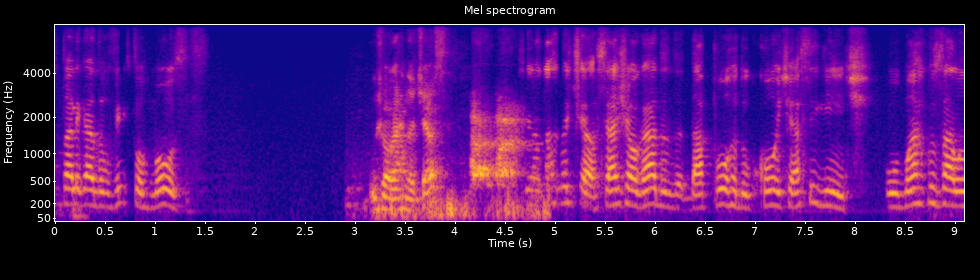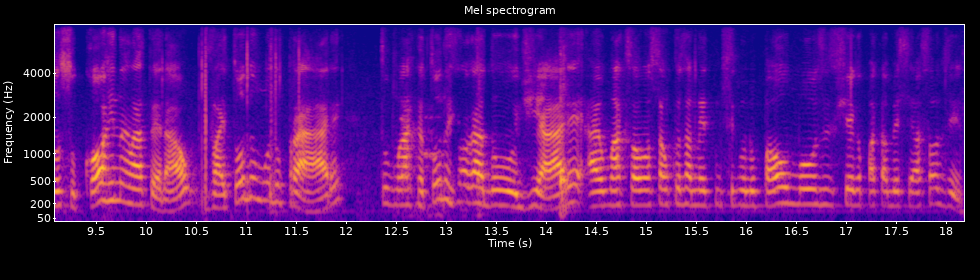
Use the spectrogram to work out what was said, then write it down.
Tu tá ligado o Victor Moses? O jogar no Chelsea? Jogava no Chelsea. A jogada da- da porra do Conte é a seguinte: o Marcos Alonso corre na lateral, vai todo mundo pra área, tu marca todo jogador de área, aí o Marcos Alonso dá um cruzamento no segundo pau, o Moses chega pra cabecear sozinho.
